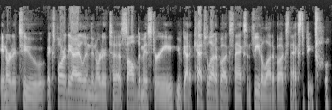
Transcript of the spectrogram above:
in order to explore the island, in order to solve the mystery, you've got to catch a lot of Bugsnax and feed a lot of Bugsnax to people.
